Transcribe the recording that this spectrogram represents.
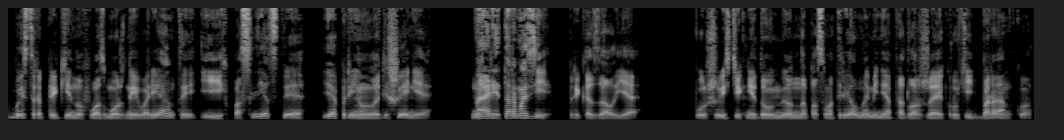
Быстро прикинув возможные варианты и их последствия, я принял решение. «Нари, тормози!» — приказал я. Пушистик недоуменно посмотрел на меня, продолжая крутить баранку.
